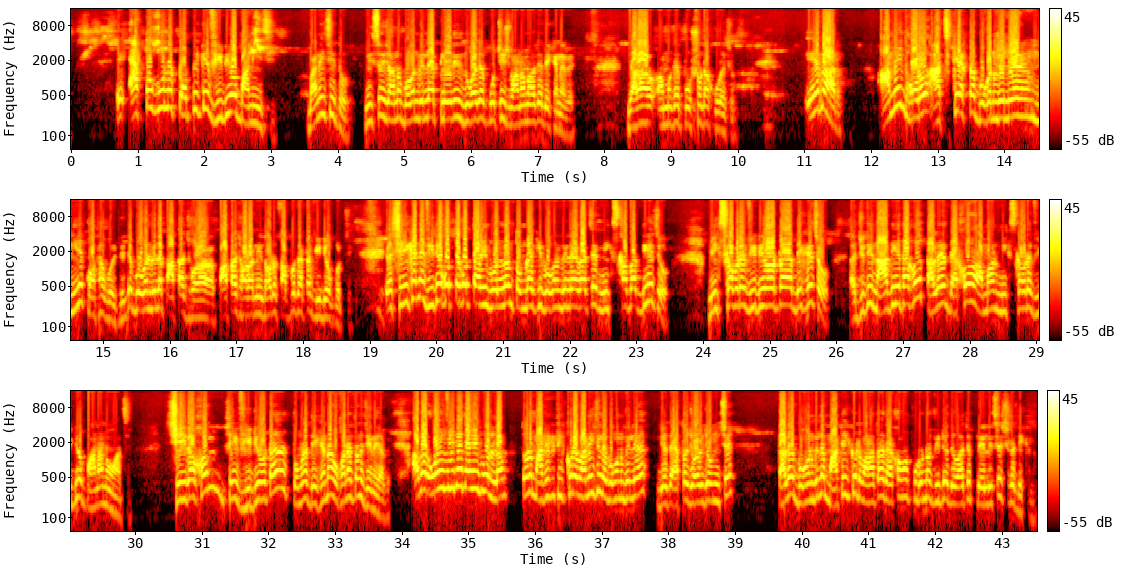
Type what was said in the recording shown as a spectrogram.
এই এতগুলো টপিকে ভিডিও বানিয়েছি। বানিয়েছি তো? নিশ্চয়ই জানো বোগনভিলিয়া প্লে লিস্ট দু হাজার পঁচিশ বানানো আছে, দেখে নেবে। যারা আমাকে প্রশ্নটা করেছ। এবার আমি ধরো আজকে একটা বোগনভেলিয়া নিয়ে কথা বলছি, যে বোগনভেলিয়া পাতা ঝরা পাতা ঝরা নিয়ে ধরো সাপোজ একটা ভিডিও করছি। এবার সেইখানে ভিডিও করতে করতে আমি বললাম, তোমরা কি বোগনভেলিয়া গাছে মিক্স খাবার দিয়েছ? মিক্স খাবারের ভিডিওটা দেখেছ? যদি না দিয়ে থাকো, তাহলে দেখো আমার মিক্স খাবারের ভিডিও বানানো আছে। সেই রকম সেই ভিডিওটা তোমরা দেখে নাও, ওখানে তোমরা জেনে যাবে। আবার ওই ভিডিওতে আমি বললাম তোমরা মাটিটা ঠিক করে বানিয়েছিলে বোগনভেলিয়া যেহেতু এত জল জমছে, তাহলে বোগনভিলা মাটি করে বানাতে হয়। দেখো আমার পুরোনো ভিডিও দেওয়া আছে প্লে লিস্টে সেটা দেখে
